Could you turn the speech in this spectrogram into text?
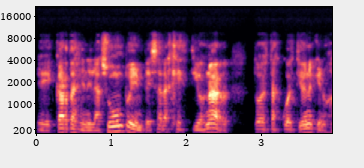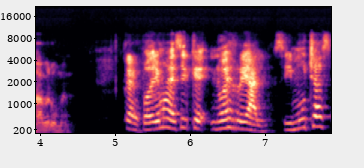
eh, cartas en el asunto y empezar a gestionar todas estas cuestiones que nos abruman. Claro, podríamos decir que no es real, ¿sí? Muchas,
